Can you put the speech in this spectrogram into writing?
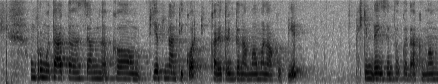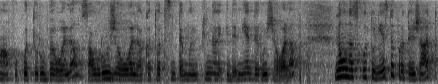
Împrumutată înseamnă că fie prin anticorpi care trec de la mamă la copil, Știm, de exemplu, că dacă mama a făcut rubeolă sau rujeolă, că tot suntem în plină epidemie de rujeolă, nou născutul este protejat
